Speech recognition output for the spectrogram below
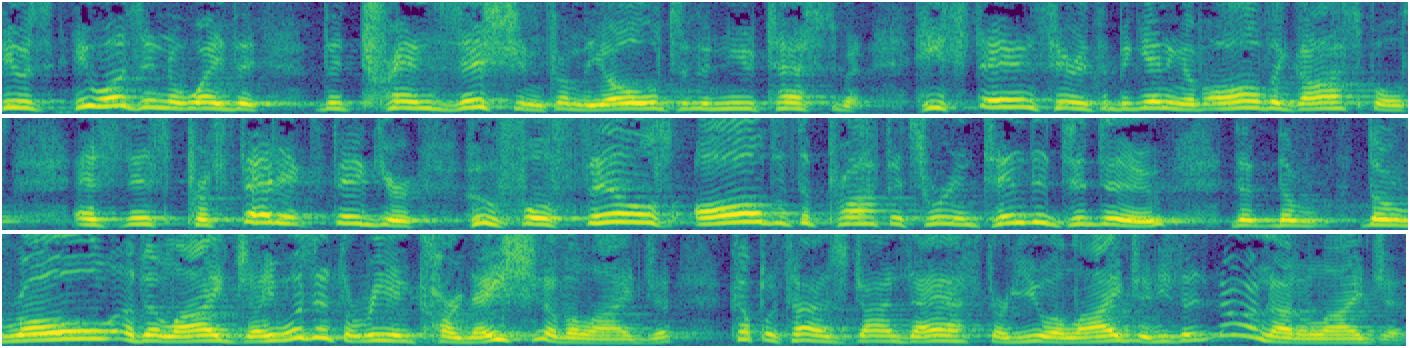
He was, he was in a way the, the transition from the Old to the New Testament. He stands here at the beginning of all the Gospels as this prophetic figure who fulfills all that the prophets were intended to do, the, the, the role of Elijah. He wasn't the reincarnation of Elijah. A couple of times John's asked, Are you Elijah? And he says, No, I'm not Elijah.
